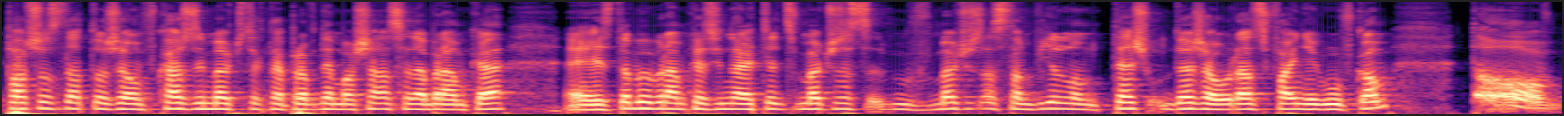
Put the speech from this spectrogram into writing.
Patrząc na to, że on w każdym meczu tak naprawdę ma szansę na bramkę, zdobył bramkę z United, w meczu, w meczu z Aston Villą też uderzał raz fajnie główką, to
